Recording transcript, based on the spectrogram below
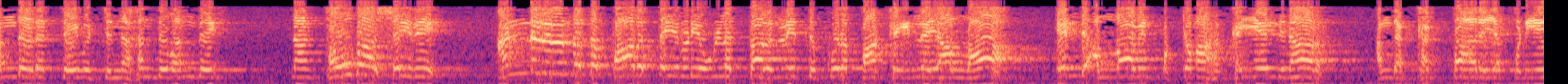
அந்த இடத்தை விட்டு நகர்ந்து வந்து நான் தௌபா செய்து அன்றிலிருந்த அந்த பாவத்தை என்னுடைய உள்ளத்தால் நினைத்து கூட பார்க்க இல்லையா அல்லா என்று அல்லாவின் பக்கமாக கையேந்தினார். அந்த கட்டாரை அப்படியே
